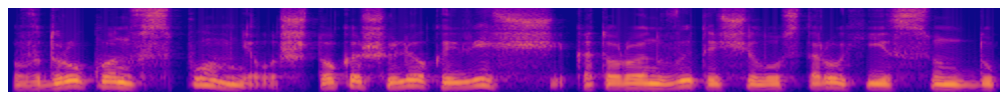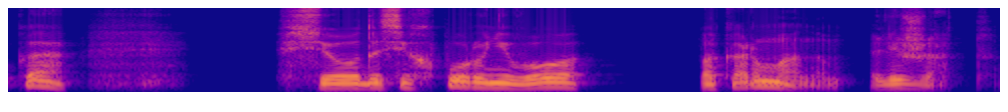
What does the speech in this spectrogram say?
Вдруг он вспомнил, что кошелек и вещи, которые он вытащил у старухи из сундука, все до сих пор у него по карманам лежат.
